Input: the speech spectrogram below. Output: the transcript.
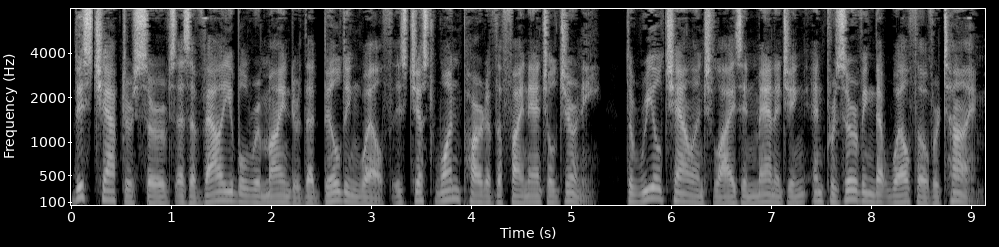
This chapter serves as a valuable reminder that building wealth is just one part of the financial journey. The real challenge lies in managing and preserving that wealth over time.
